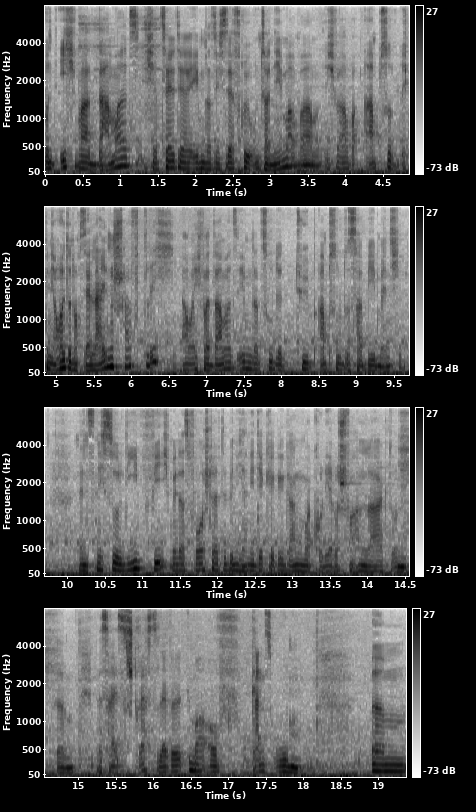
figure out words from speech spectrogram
und ich war damals, ich erzählte ja eben, dass ich sehr früh Unternehmer war. Ich war aber absolut, ich bin ja heute noch sehr leidenschaftlich, aber ich war damals eben dazu der Typ absolutes HB-Männchen. Wenn es nicht so lief, wie ich mir das vorstellte, bin ich an die Decke gegangen, war cholerisch veranlagt und ähm, das heißt Stresslevel immer auf ganz oben. Ähm,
